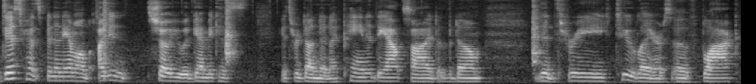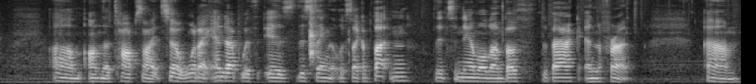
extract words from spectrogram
disc has been enameled. I didn't show you again because it's redundant. I painted the outside of the dome, did three, two layers of black um, on the top side. So what I end up with is this thing that looks like a button that's enameled on both the back and the front. Um,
